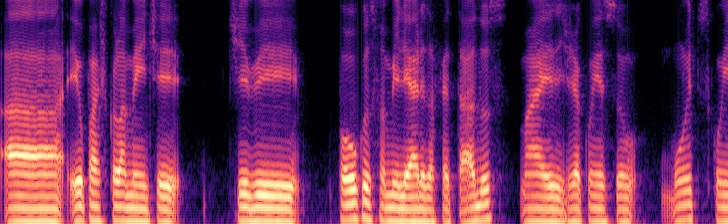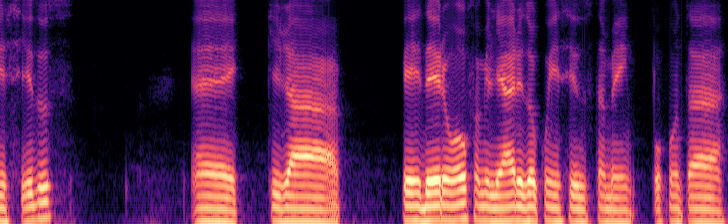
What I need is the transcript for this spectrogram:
Uh, eu particularmente tive poucos familiares afetados, mas já conheço muitos conhecidos é, que já perderam ou familiares ou conhecidos também por conta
